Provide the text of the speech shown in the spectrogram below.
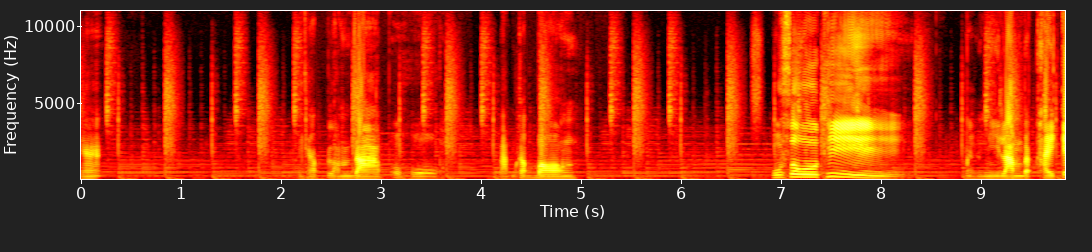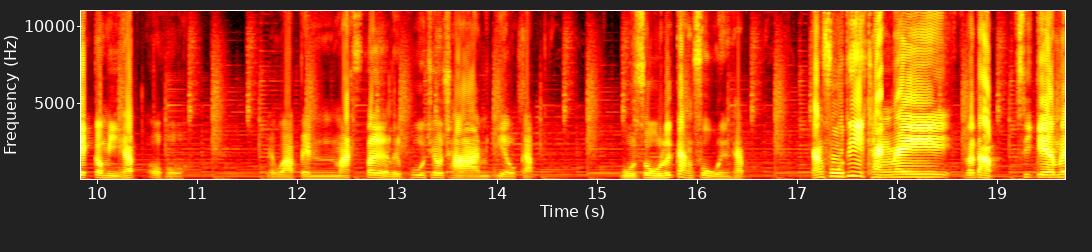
นะฮะนะครับลำดาบโอ้โหลำกระบองวูซูที่มือนมีลำแบบไทยเก๊กก็มีครับ โอ้โหเรียกว่าเป็นมาสเตอร์หรือผู้เชี่ยวชาญเกี่ยวกับบูซูหรือกังฟูนะครับ กังฟูที่แข่งในระดับซีเกมเล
